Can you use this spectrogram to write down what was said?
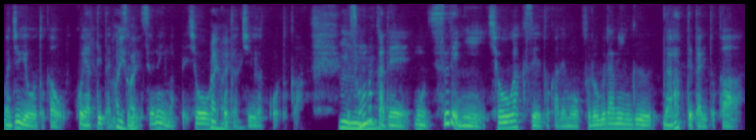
授業とかをこうやってたりするんですよね、はいはい、今って。小学校とか中学校とか。でその中でもうすでに小学生とかでもプログラミング習ってたりとか、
